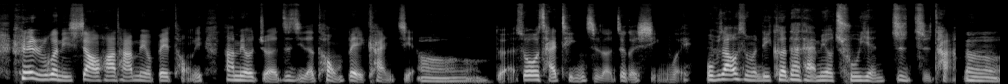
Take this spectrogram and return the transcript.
因为如果你笑的话，他没有被同理，他没有觉得自己的痛被看见。哦，对，所以我才停止了这个行为。我不知道为什么尼克太太没有出言制止他。嗯，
